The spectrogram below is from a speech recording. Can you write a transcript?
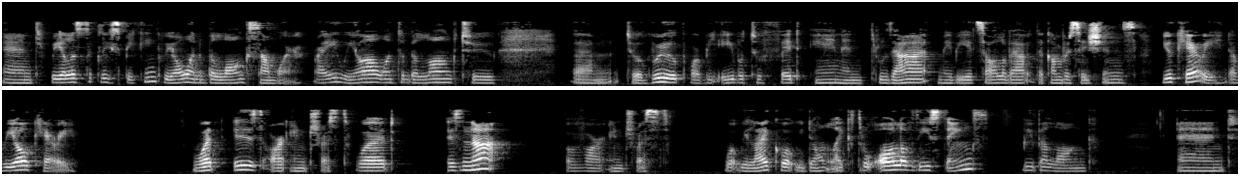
And realistically speaking, we all want to belong somewhere, right? We all want to belong to um, to a group or be able to fit in, and through that, maybe it's all about the conversations you carry that we all carry what is our interest, what is not of our interest, what we like, what we don't like. Through all of these things, we belong and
